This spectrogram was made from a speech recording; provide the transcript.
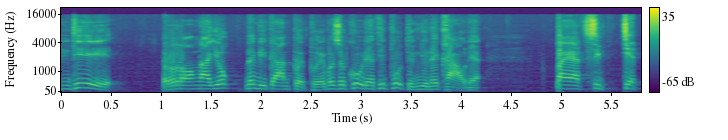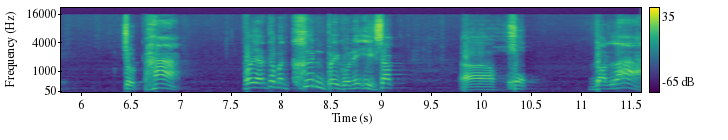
ณฑ์ที่รองนายกได้มีการเปิดเผยเมื่อสักครู่เนี่ยที่พูดถึงอยู่ในข่าวเนี่ย87.5 เพราะฉะนั้นถ้ามันขึ้นไปกว่านี้อีกสักเอ่อ6ดอลลาร์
